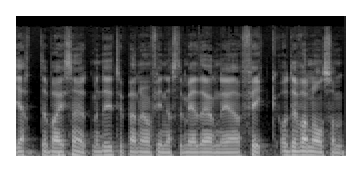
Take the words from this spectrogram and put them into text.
jättebajsnödigt men det är typ en av de finaste meddelanden jag fick och det var någon som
